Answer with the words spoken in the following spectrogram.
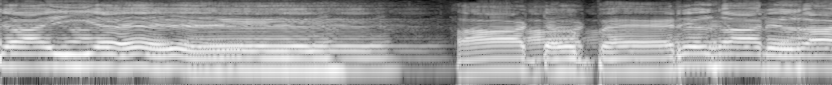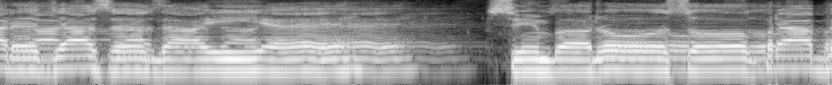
ਜਾਈਐ ਆਟ ਪੈਰ ਹਰ ਹਰ ਜਸ ਗਾਈਐ ਸਿਮਰੋ ਸੋ ਪ੍ਰਭ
